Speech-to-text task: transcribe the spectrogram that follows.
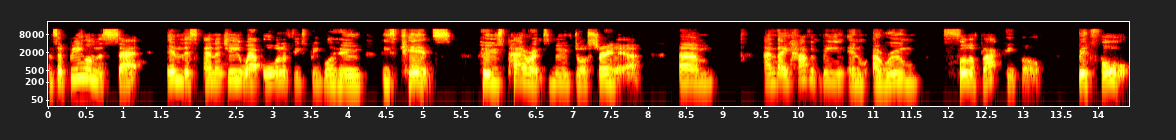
And so being on the set in this energy where all of these people who, these kids whose parents moved to Australia, um, and they haven't been in a room full of Black people before.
